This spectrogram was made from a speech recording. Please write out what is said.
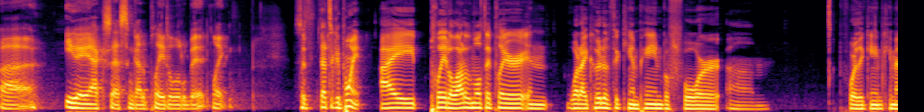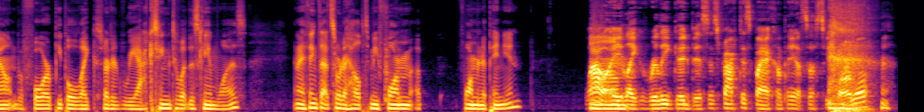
uh, EA access and got to play it a little bit? Like, So that's a good point. I played a lot of the multiplayer and what I could of the campaign before um, before the game came out and before people like started reacting to what this game was, and I think that sort of helped me form a form an opinion. Wow, a Um, like really good business practice by a company that's supposed to be horrible.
